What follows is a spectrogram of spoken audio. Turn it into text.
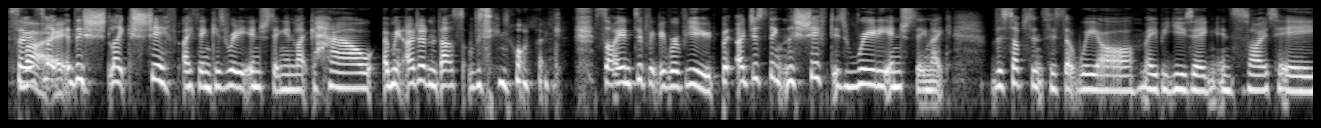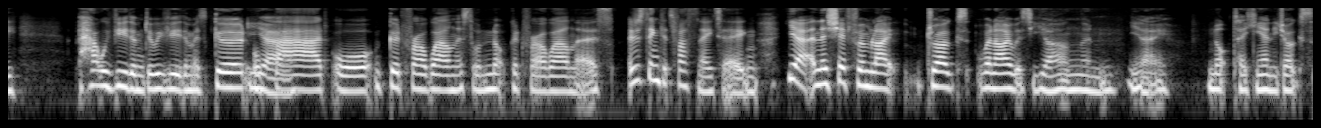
So it's like this sh- like shift. I think is really interesting in like how. I mean, I don't know. That's obviously not like scientifically reviewed, but I just think the shift is really interesting. Like the substances that we are maybe using in society. How we view them? Do we view them as good or Yeah. bad, or good for our wellness, or not good for our wellness? I just think it's fascinating. Yeah, and the shift from like drugs when I was young and, you know, not taking any drugs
